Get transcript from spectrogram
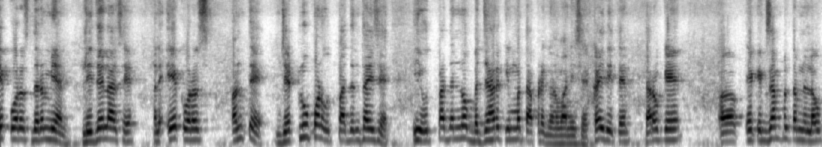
એક વર્ષ દરમિયાન લીધેલા છે અને એક વર્ષ અંતે જેટલું પણ ઉત્પાદન થાય છે એ ઉત્પાદનનો બજાર કિંમત આપણે ગણવાની છે. કઈ રીતે? ધારો કે એક એક્ઝામ્પલ તમને લઉં.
